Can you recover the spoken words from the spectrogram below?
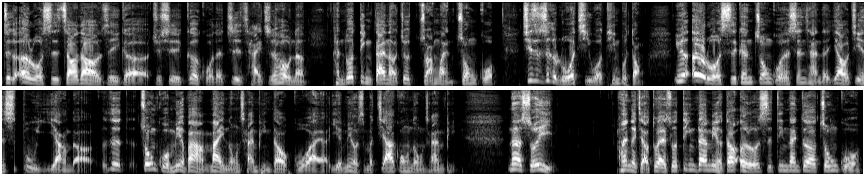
这个俄罗斯遭到这个就是各国的制裁之后呢。很多订单呢就转往中国，其实这个逻辑我听不懂，因为俄罗斯跟中国的生产的要件是不一样的，这中国没有办法卖农产品到国外啊，也没有什么加工农产品，那所以换个角度来说，订单没有到俄罗斯，订单都到中国，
